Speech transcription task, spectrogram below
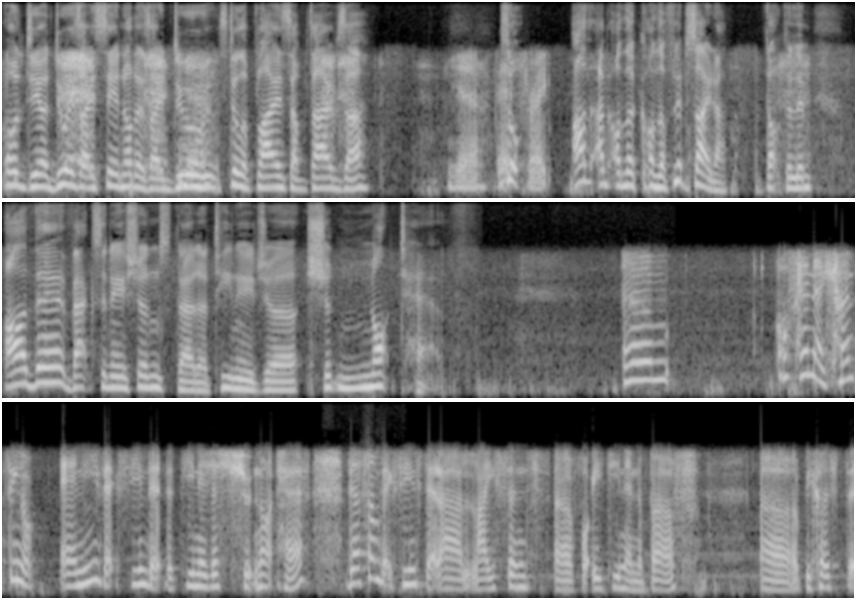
Oh dear, do as I say, not as I do. Yeah. Still applies sometimes, huh? yeah, that's so, right. Are, on the on the flip side, uh, Dr. Lim, are there vaccinations that a teenager should not have? Um, offhand, I can't think of any vaccine that the teenagers should not have. There are some vaccines that are licensed uh, for 18 and above. Uh, because the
